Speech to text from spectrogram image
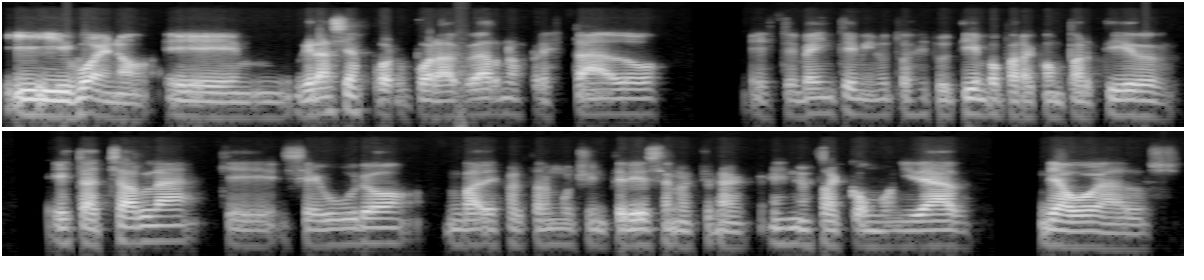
Y bueno, eh, gracias por, por, habernos prestado este, 20 minutos de tu tiempo para compartir esta charla que seguro va a despertar mucho interés en nuestra, en nuestra comunidad de abogados.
